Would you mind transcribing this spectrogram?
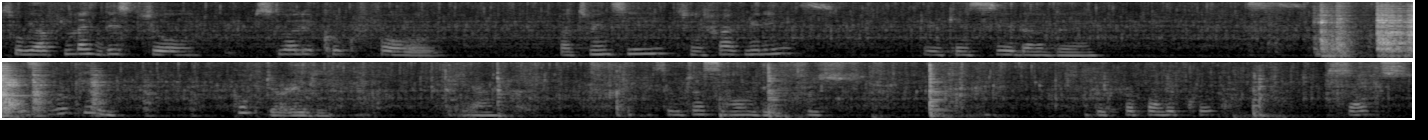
So we have left this to slowly cook for for 20 25 minutes. You can see that the it's looking cooked already. Yeah. So just want the fish. To be properly cooked. Soft.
